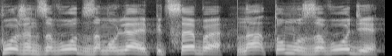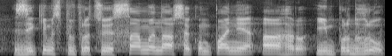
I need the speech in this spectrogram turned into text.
Кожен завод замовляє під себе на тому заводі, з яким співпрацює саме наша компанія Import Group.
